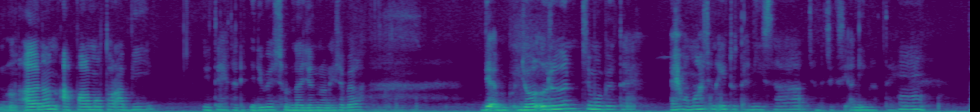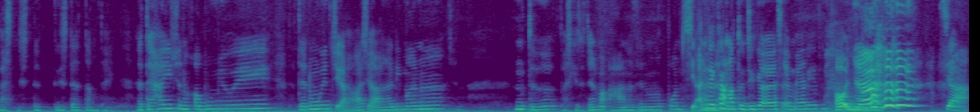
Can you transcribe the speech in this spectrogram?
Eh, non apal motor abi. Itu ya tadi. Jadi weh Sunda jeung Indonesia bela. Dia jual eureun si mobil teh. Eh mama cenah itu teh Nisa. Cenah cek si adina teh. Hmm. pas dis, dis datang teh. Teh hayu cenah ka bumi we. Teh nungguin si Aa si Ana di mana? Ente pas kita teh mah Ana teh nelpon si Tadi Adina kan teh- atau juga ASMR itu. Oh nya si A-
